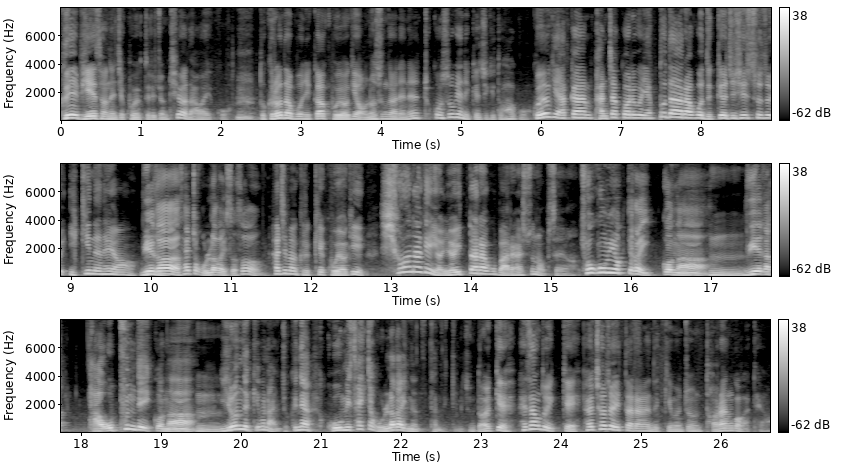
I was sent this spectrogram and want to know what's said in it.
그에 비해서는 이제 고역들이 좀 튀어나와 있고 음. 또 그러다 보니까 고역이 어느 순간에는 조금 쏘게 느껴지기도 하고 고역이 약간 반짝거리고 예쁘다라고 느껴지실 수도 있기는 해요. 음. 위에가 살짝 올라가 있어서 하지만 그렇게 고역이 시원하게 열려 있다라고 말을 할 수는 없어요. 초고미역대가 있거나 음. 위에가 다 오픈돼 있거나 음. 이런 느낌은 아니죠. 그냥 고음이 살짝 올라가 있는 듯한 느낌이죠. 좀 넓게 해상도 있게 펼쳐져 있다라는 느낌은 좀 덜한 것 같아요.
